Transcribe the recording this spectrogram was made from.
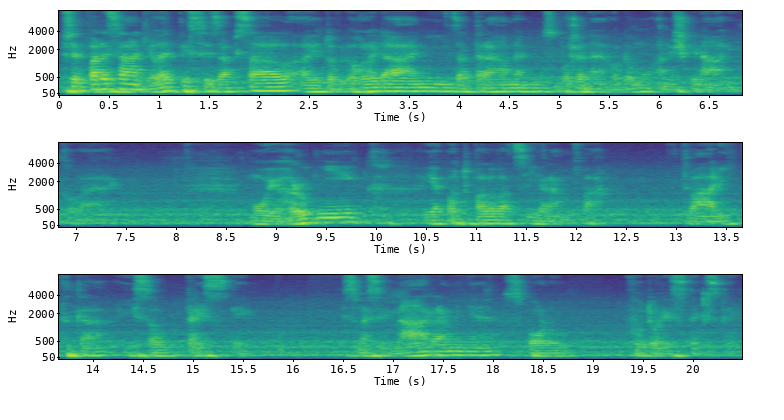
Před 50 lety si zapsal a je to k dohledání za trámem zbořeného domu Anišky Náhlíkové. Můj hrudník je odpalovací rampa. Tvá lítka jsou trysky. Jsme si náramně spolu futuristicky.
